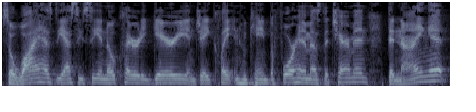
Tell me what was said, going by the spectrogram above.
So why has the SEC and No Clarity Gary and Jay Clayton, who came before him as the chairman, denying it?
